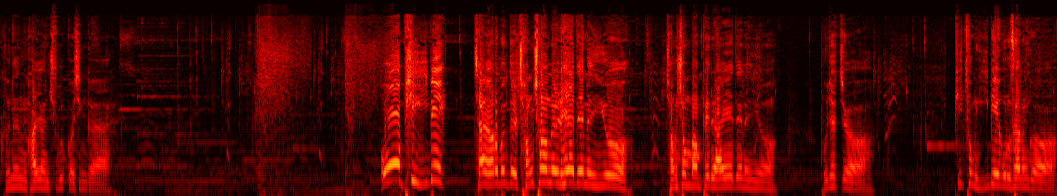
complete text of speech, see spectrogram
그는 과연 죽을 것인가? 오 피 200! 자 여러분들 정천을 해야 되는 이유 정천 방패를 해야 되는 이유 보셨죠? 피통 200으로 사는 거.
